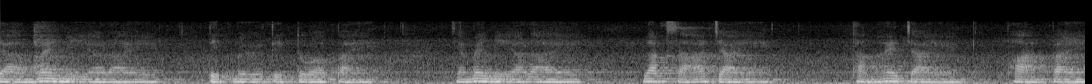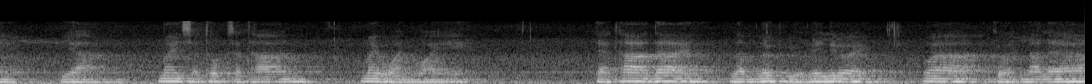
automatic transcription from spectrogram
จะไม่มีอะไรติดมือติดตัวไป จะไม่มีอะไรรักษาใจทำให้ใจผ่านไปอย่างไม่สะทกสะท้านไม่หวั่นไหว แต่ถ้าได้ลำลึกอยู่เรื่อยๆ ว่าเกิดมาแล้ว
